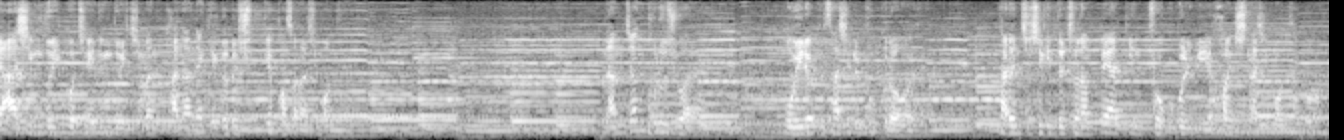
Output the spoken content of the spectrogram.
야심도 있고 재능도 있지만 가난의 계급을 쉽게 벗어나지 못해. 남잔 부르주아야. 오히려 그 사실을 부끄러워해. 다른 지식인들처럼 빼앗긴 조국을 위해 헌신하지 못하고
